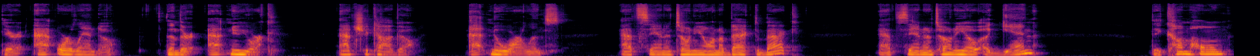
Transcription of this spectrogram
They're at Orlando. Then they're at New York, at Chicago, at New Orleans, at San Antonio on a back to back, at San Antonio again. They come home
